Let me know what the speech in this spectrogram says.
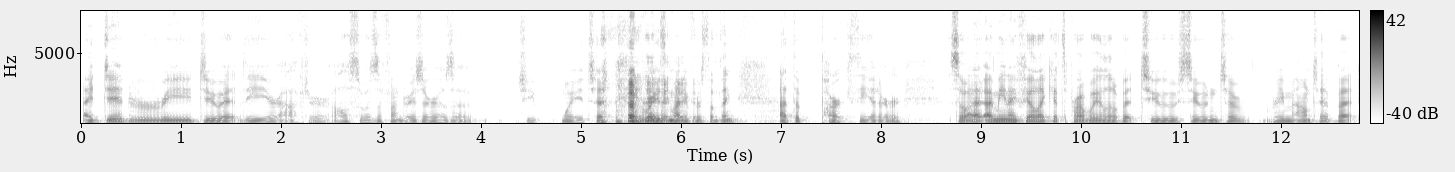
I did redo it the year after, also as a fundraiser, as a cheap way to raise money for something at the Park Theater. So, I, I mean, I feel like it's probably a little bit too soon to remount it, but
